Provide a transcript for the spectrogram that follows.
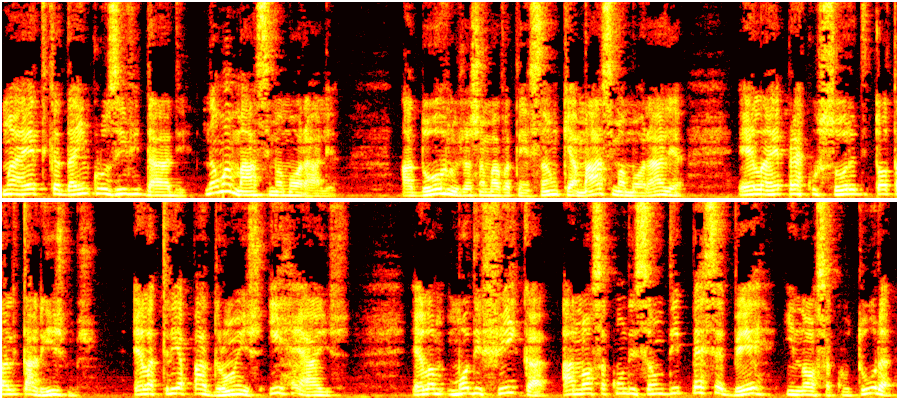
uma ética da inclusividade, não a máxima moralha. Adorno já chamava atenção que a máxima moralha ela é precursora de totalitarismos. Ela cria padrões irreais. Ela modifica a nossa condição de perceber em nossa cultura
